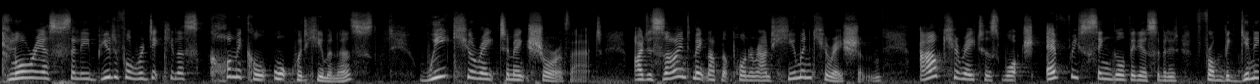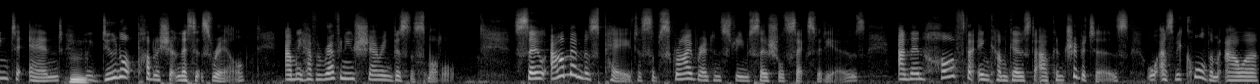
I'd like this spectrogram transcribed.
glorious, silly, beautiful, ridiculous, comical, awkward humanness. We curate to make sure of that. I designed Make Love Not Porn around human curation. Our curators watch every single video submitted from beginning to end. Hmm. We do not publish it unless it's real. And we have a revenue sharing business model. So our members pay to subscribe, rent, and stream social sex videos, and then half that income goes to our contributors, or as we call them, our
